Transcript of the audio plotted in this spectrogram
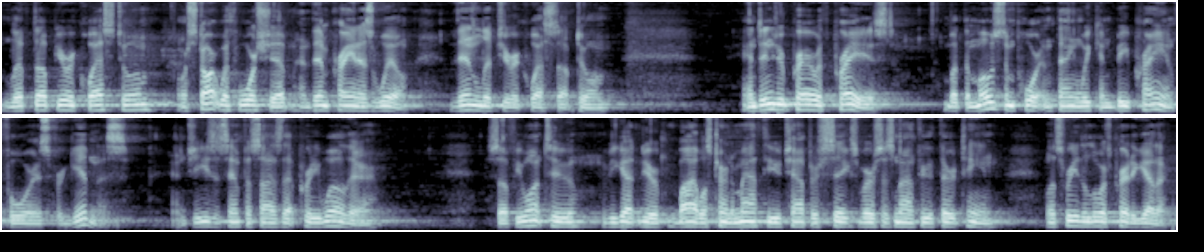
Lift up your request to Him, or start with worship and then pray in His will. Then lift your request up to Him. And end your prayer with praise. But the most important thing we can be praying for is forgiveness. And Jesus emphasized that pretty well there. So if you want to, if you got your Bibles, turn to Matthew chapter 6, verses 9 through 13. Let's read the Lord's Prayer together.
